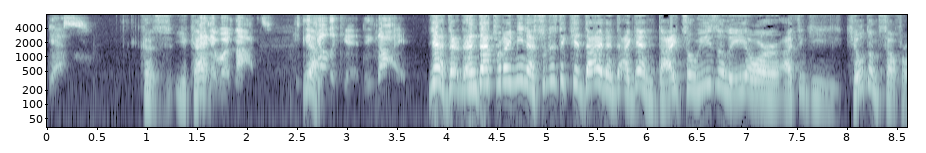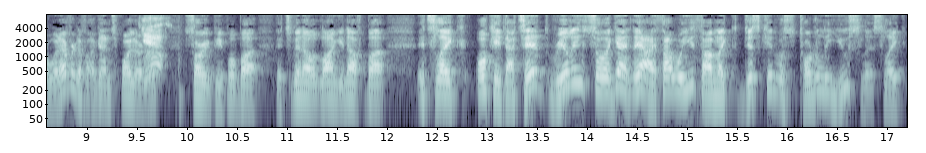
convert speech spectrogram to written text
Yes, because you can't. and it was not. He Yeah. killed the kid. He died. yeah, th- and that's what I mean. As soon as the kid died, and again died so easily, or I think he killed himself or whatever. Again, spoiler. Yeah. alert. Sorry, people, but it's been out long enough. But it's like, okay, that's it, really. So again, yeah, I thought what you thought. I'm like, this kid was totally useless. Like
